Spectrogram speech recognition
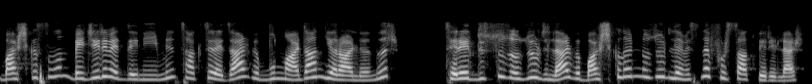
başkasının beceri ve deneyimini takdir eder ve bunlardan yararlanır, tereddütsüz özür diler ve başkalarının özür dilemesine fırsat verirler.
